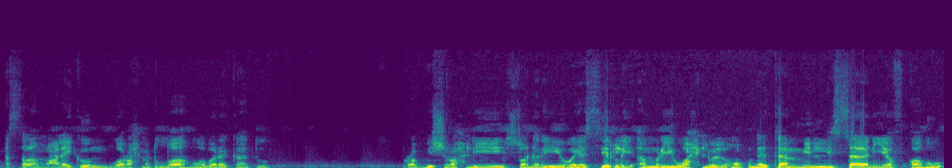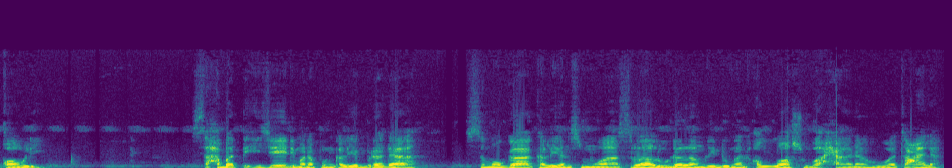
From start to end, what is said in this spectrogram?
Assalamualaikum warahmatullahi wabarakatuh. Rabbi syrahli sadri wa yassirli amri wahlul 'uqdatam min lisani yafqahu qawli. Sahabat TIJ di mana pun kalian berada, semoga kalian semua selalu dalam lindungan Allah Subhanahu wa Ta'ala.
